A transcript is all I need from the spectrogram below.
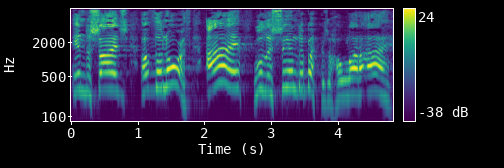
in the sides of the north. I will ascend above. There's a whole lot of I.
